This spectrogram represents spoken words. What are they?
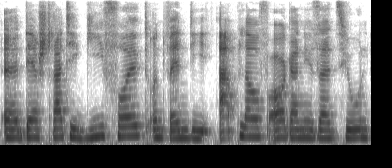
äh, der Strategie folgt und wenn die Ablauforganisation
